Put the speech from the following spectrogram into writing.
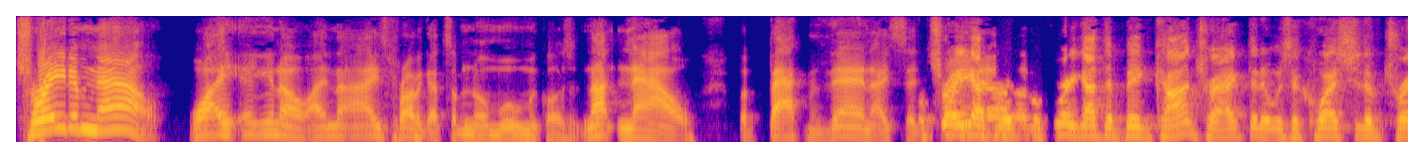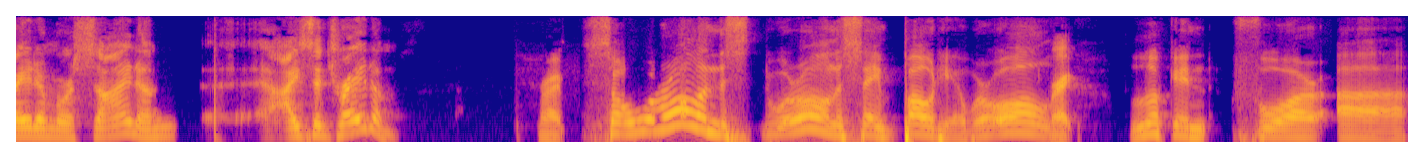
Trade him now. Why, you know, I, I he's probably got some no movement clause. Not now, but back then I said Before he got him. the, before he got the big contract, and it was a question of trade him or sign him. uh, I said trade him. Right. So we're all in this. We're all in the same boat here. We're all Right. looking for uh,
